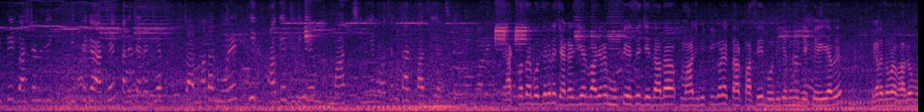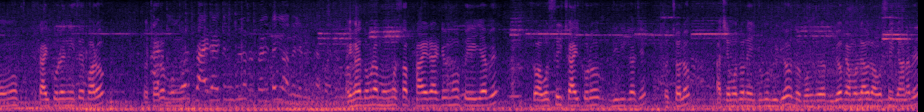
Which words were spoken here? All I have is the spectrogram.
ফিফটি বাস স্ট্যান্ডের দিক থেকে আসে তাহলে চ্যাটার্জিয়ার চার মাথার মোড়ের ঠিক আগে যেদিকে মাছ নিয়ে বসেন তার পাশেই আছে। এক কথা বলতে গেলে চ্যাটার্জিয়ার বাজারে মুখে এসে যে দাদা মাছ বিক্রি করে তার পাশেই বৌদিকে তুমি দেখে পেয়ে যাবে। এখানে তোমরা ভালো মোমো ট্রাই করে নিতে পারো। তো চলো ফ্রাইড আইটেমগুলো টোটালটাই অ্যাভেলেবেল এখানে তোমরা মোমো সব ফ্রাইড আইটেমও পেয়ে যাবে। তো অবশ্যই ট্রাই করো দিদির কাছে। তো চলো আজকের মতন এইটুকু ভিডিও তো বন্ধুরা ভিডিও কেমন লাগল অবশ্যই জানাবে।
